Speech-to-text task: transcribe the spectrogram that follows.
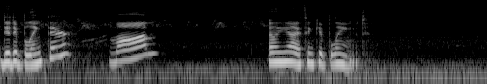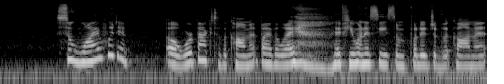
did it blink there? Mom? Oh yeah, I think it blinked. So why would it, oh, we're back to the comet, by the way, if you want to see some footage of the comet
